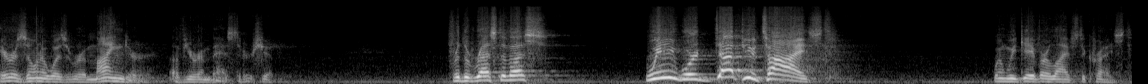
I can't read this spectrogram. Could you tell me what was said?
Arizona was a reminder of your ambassadorship. For the rest of us, we were deputized when we gave our lives to Christ.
